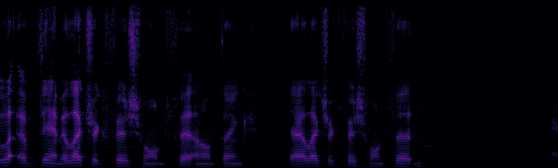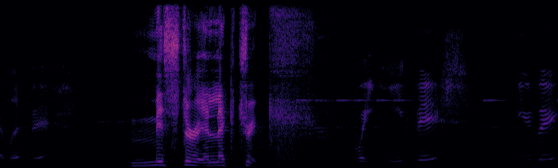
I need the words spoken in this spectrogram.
Ele- uh, damn, electric fish won't fit. I don't think. Yeah, electric fish won't fit. Elefish? Mr. Electric. Wait, E-fish? You think?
